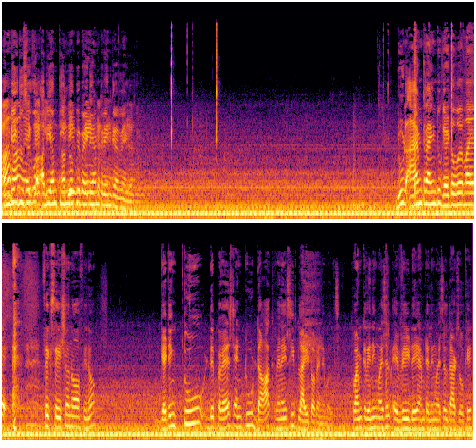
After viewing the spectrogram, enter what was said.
हाँ, हम भी एक हाँ, दूसरे को. अभी हम तीन लोग भी बैठे हैं, हम ट्रेन कर रहे हैं, हैं Dude, I am trying to get over my fixation of, you know, getting too depressed and too dark when I see plight of animals. So I'm training myself every day. I'm telling myself that's okay.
